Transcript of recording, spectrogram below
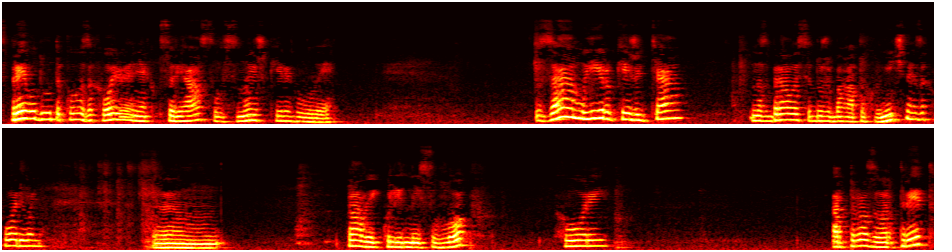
З приводу такого захворювання, як псоріаз волосяної шкіри голови. За мої роки життя назбиралося дуже багато хронічних захворювань. Ем, правий колінний суглоб хворий, артрозоартрит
